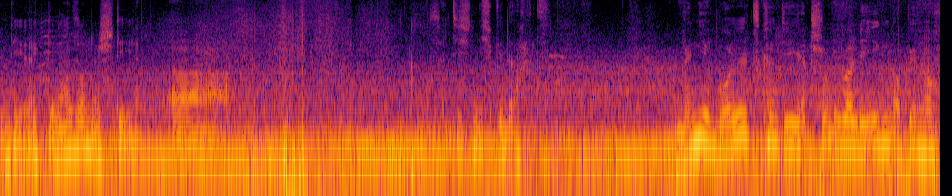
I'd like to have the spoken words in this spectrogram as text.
Ich direkt in der Sonne stehe. Ah. Das hätte ich nicht gedacht. Wenn ihr wollt, könnt ihr jetzt schon überlegen, ob ihr noch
